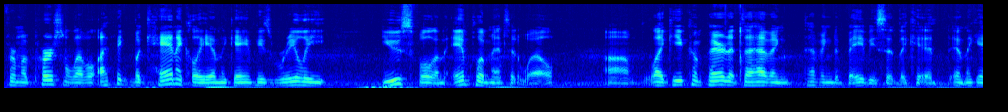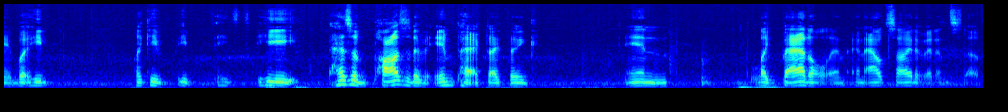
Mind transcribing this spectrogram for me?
from a personal level, I think mechanically in the game he's really useful and implemented well. Um, like you compared it to having having to babysit the kid in the game, but he like he he he has a positive impact, I think, in like battle and, and outside of it and stuff.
